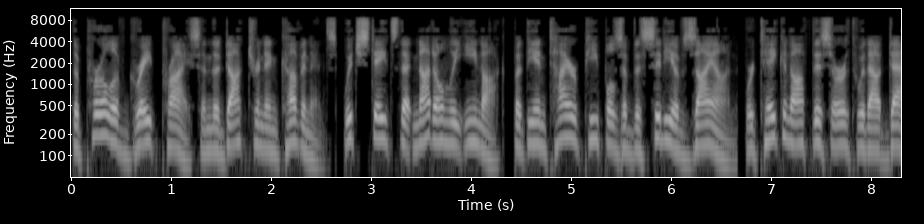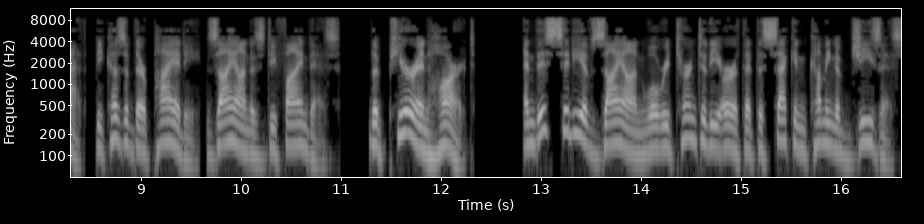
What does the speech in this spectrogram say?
the Pearl of Great Price and the Doctrine and Covenants, which states that not only Enoch, but the entire peoples of the city of Zion, were taken off this earth without death, because of their piety. Zion is defined as the pure in heart and this city of Zion will return to the earth at the second coming of Jesus.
